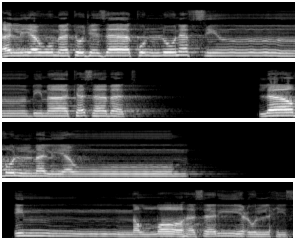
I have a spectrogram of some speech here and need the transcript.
اليوم تجزى كل نفس بما كسبت لا ظلم اليوم ان الله سريع الحساب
